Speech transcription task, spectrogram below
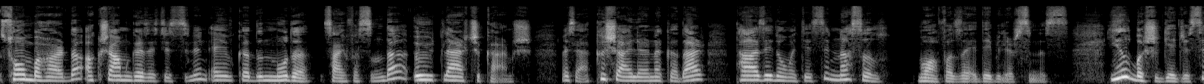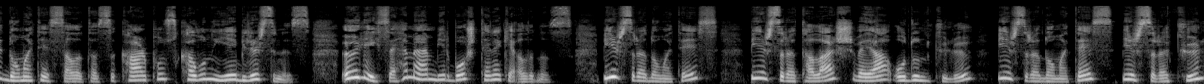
sonbaharda Akşam Gazetesi'nin Ev Kadın Moda sayfasında öğütler çıkarmış. Mesela kış aylarına kadar taze domatesi nasıl muhafaza edebilirsiniz. Yılbaşı gecesi domates salatası, karpuz, kavun yiyebilirsiniz. Öyleyse hemen bir boş teneke alınız. Bir sıra domates, bir sıra talaş veya odun külü, bir sıra domates, bir sıra kül,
